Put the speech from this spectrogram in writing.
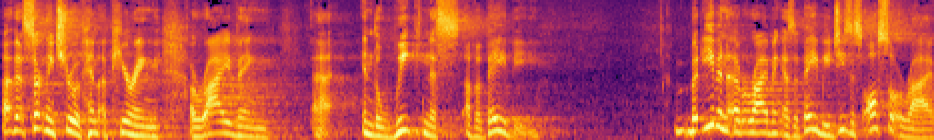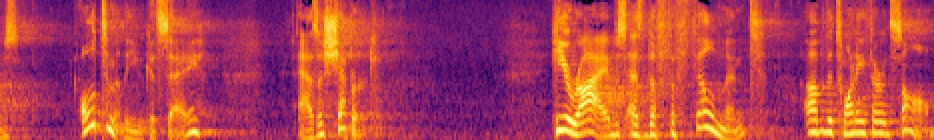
Uh, that's certainly true of him appearing, arriving uh, in the weakness of a baby. But even arriving as a baby, Jesus also arrives, ultimately, you could say, as a shepherd. He arrives as the fulfillment of the 23rd Psalm.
